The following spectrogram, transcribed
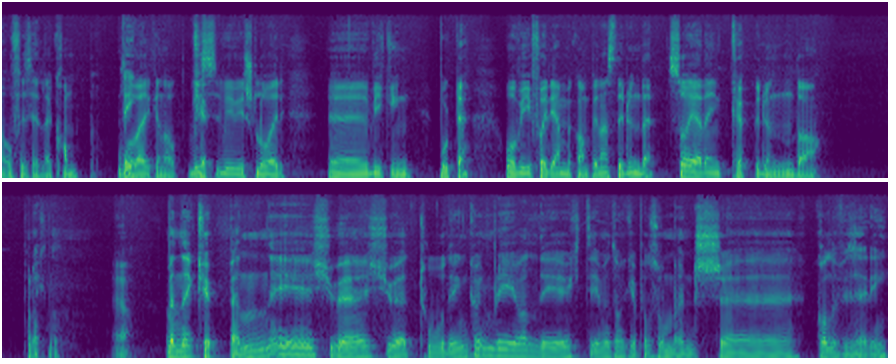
offisielle kamp på Lerkendal. Hvis vi, vi slår uh, Viking borte, og vi får hjemmekamp i neste runde, så er den cuprunden da På Lerkendal. Ja. Men cupen i 2022 den kan bli veldig viktig med tanke på sommerens uh, kvalifisering.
